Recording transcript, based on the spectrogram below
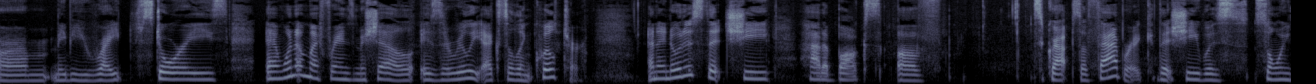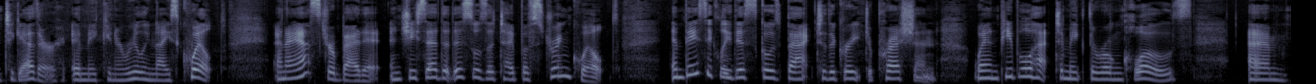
or um, maybe write stories. And one of my friends, Michelle, is a really excellent quilter. And I noticed that she had a box of scraps of fabric that she was sewing together and making a really nice quilt. And I asked her about it, and she said that this was a type of string quilt. And basically, this goes back to the Great Depression when people had to make their own clothes. Um,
